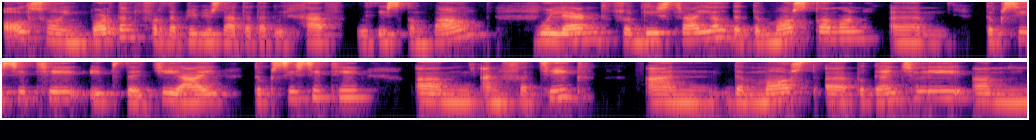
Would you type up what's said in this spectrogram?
also important for the previous data that we have with this compound. We learned from this trial that the most common um, toxicity it's the GI toxicity um, and fatigue, and the most uh, potentially um,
